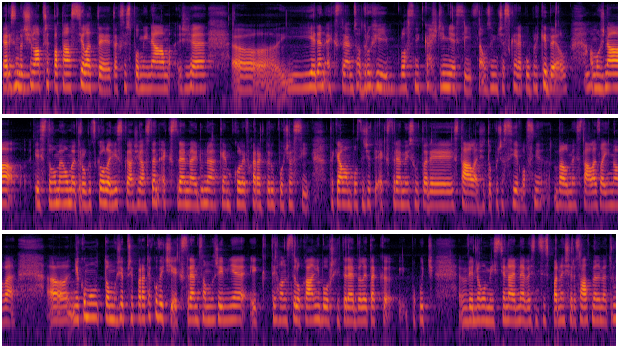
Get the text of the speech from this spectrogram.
Já když jsem hmm. začínala před 15 lety, tak si vzpomínám, že uh, jeden extrém za druhým vlastně každý měsíc na území České republiky byl. Hmm. A možná i z toho mého meteorologického hlediska, že já ten extrém najdu na jakémkoliv charakteru počasí, tak já mám pocit, že ty extrémy jsou tady stále, že to počasí je vlastně velmi stále zajímavé. Uh, někomu to může připadat jako větší extrém, samozřejmě i tyhle ty lokální bouřky, které byly, tak pokud v jednom místě na jedné vesnici spadne 60 mm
